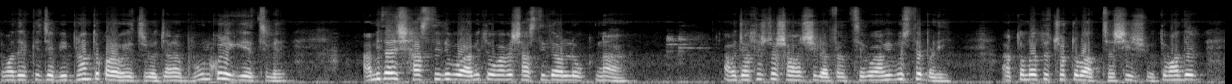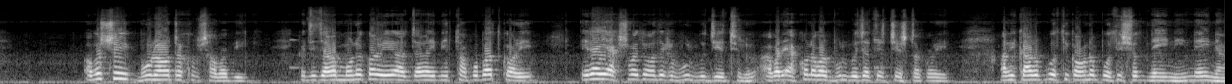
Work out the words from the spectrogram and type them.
তোমাদেরকে যে বিভ্রান্ত করা হয়েছিল, যারা ভুল করে গিয়েছিলে আমি তাদের শাস্তি দেবো, আমি তো ওভাবে শাস্তি দেওয়ার লোক না। আমার যথেষ্ট সহনশীলতা আছে এবং আমি বুঝতে পারি। আর তোমরা তো ছোট্ট বাচ্চা, শিশু, তোমাদের অবশ্যই ভুল হওয়াটা খুব স্বাভাবিক। কাজে যারা মনে করে আর যারা এই মিথ্যা অপবাদ করে, এরাই একসময় তোমাদেরকে ভুল বুঝিয়েছিল, আবার এখন আবার ভুল বোঝাতে চেষ্টা করে। আমি কারোর প্রতি কখনো প্রতিশোধ নেইনি, নেই না।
